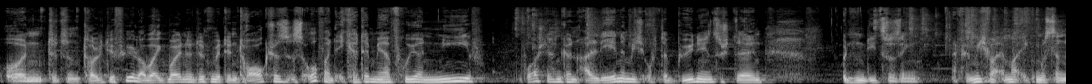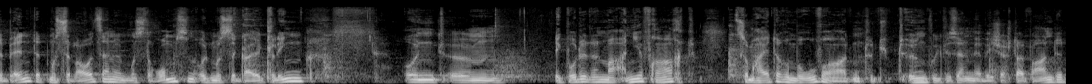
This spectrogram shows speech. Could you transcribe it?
Und das ist ein tolles Gefühl. Aber ich meine, das mit den Talkshows ist Aufwand. Ich hätte mir früher nie vorstellen können, alleine mich auf der Bühne hinzustellen und ein Lied zu singen. Für mich war immer, ich musste eine Band, das musste laut sein und musste rumsen und musste geil klingen. Und ähm, ich wurde dann mal angefragt zum heiteren Beruf raten. Irgendwo, ich weiß ja nicht mehr, welcher Stadt war das.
